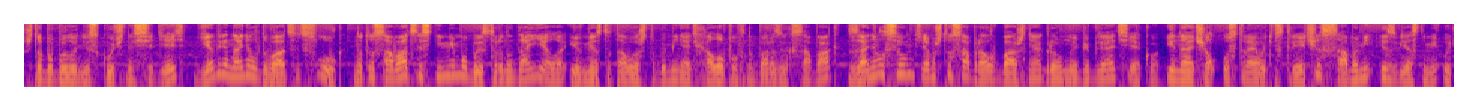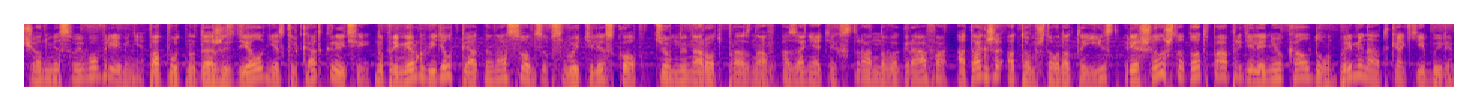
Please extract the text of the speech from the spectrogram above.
Чтобы было не скучно сидеть, Генри нанял 20 слуг, но тусоваться с ними ему быстро надоело, и вместо того, чтобы менять холопов на борзых собак, занялся он тем, что собрал в башне огромную библиотеку и начал устраивать встречи с самыми известными учеными своего времени. Попутно даже сделал несколько открытий. Например, увидел пятна на солнце в свой телескоп. Темный народ, прознав о занятиях странного графа, а также о том, что он атеист, решил, что тот по определению колдун. Времена-то какие были.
